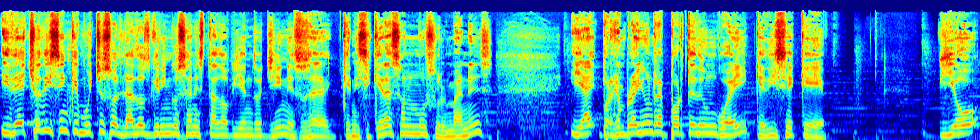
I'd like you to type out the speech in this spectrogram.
Y de hecho dicen que muchos soldados gringos han estado viendo jeans, o sea, que ni siquiera son musulmanes. Y hay, por ejemplo, hay un reporte de un güey que dice que vio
